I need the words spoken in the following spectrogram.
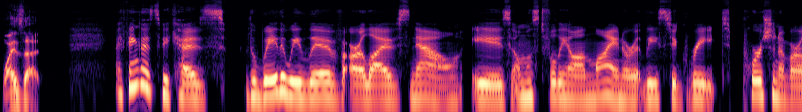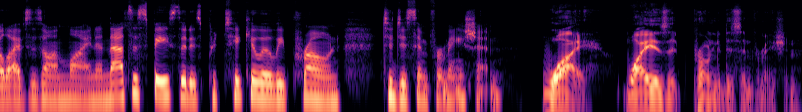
why is that? I think that's because the way that we live our lives now is almost fully online, or at least a great portion of our lives is online. And that's a space that is particularly prone to disinformation. Why? Why is it prone to disinformation?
